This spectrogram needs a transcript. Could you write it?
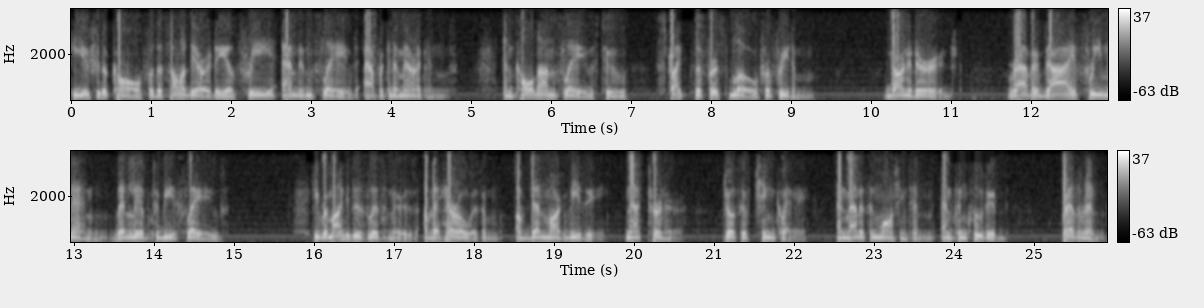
he issued a call for the solidarity of free and enslaved African Americans and called on slaves to strike the first blow for freedom. Garnet urged, Rather die free men than live to be slaves. He reminded his listeners of the heroism of Denmark Vesey, Nat Turner, Joseph Cinque, and Madison Washington, and concluded, Brethren,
